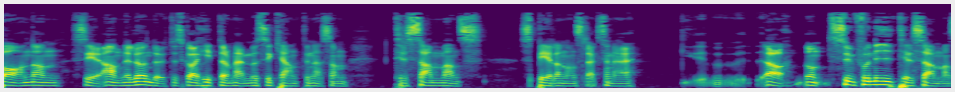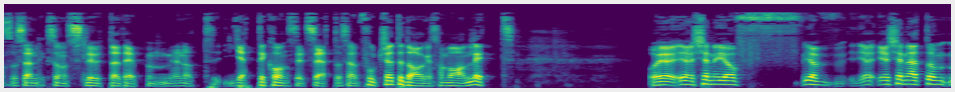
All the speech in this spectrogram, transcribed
banan ser annorlunda ut. Du ska hitta de här musikanterna som tillsammans spelar någon slags sån här eh, ja, någon symfoni tillsammans och sen liksom slutar det på- med något jättekonstigt sätt och sen fortsätter dagen som vanligt. Och jag, jag känner jag, jag, jag, jag känner att de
